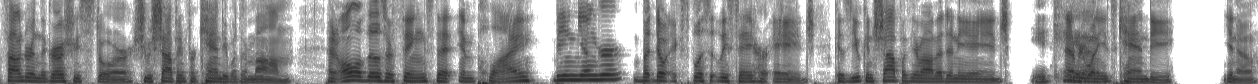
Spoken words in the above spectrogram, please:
found her in the grocery store. She was shopping for candy with her mom. And all of those are things that imply being younger, but don't explicitly say her age. Because you can shop with your mom at any age. you can Everyone eats candy, you know?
